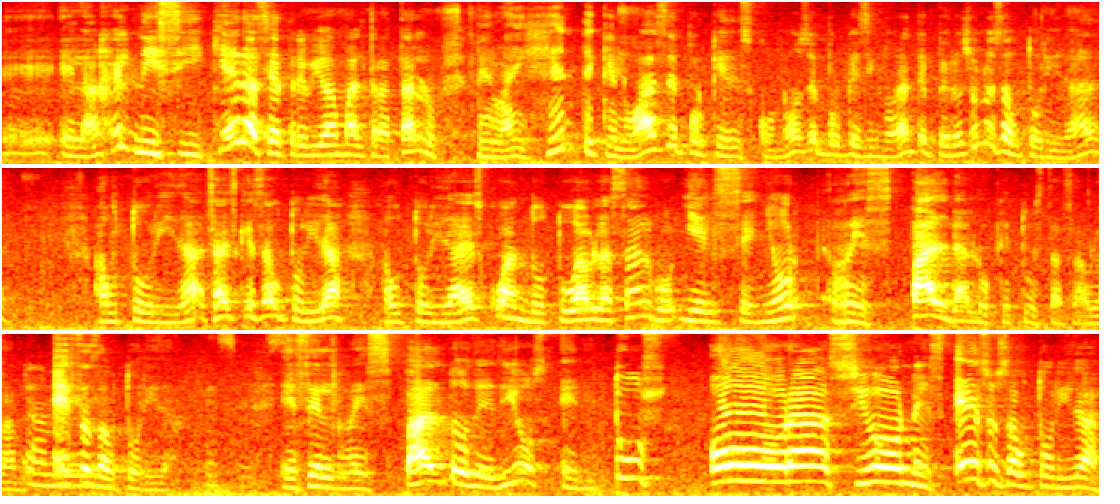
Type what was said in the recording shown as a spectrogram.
Eh, el ángel ni siquiera se atrevió a maltratarlo, pero hay gente que lo hace porque desconoce, porque es ignorante, pero eso no es autoridad. Autoridad, ¿sabes qué es autoridad? Autoridad es cuando tú hablas algo y el Señor respalda lo que tú estás hablando. Esa es autoridad. es. el respaldo de Dios en tus oraciones. Eso es autoridad.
